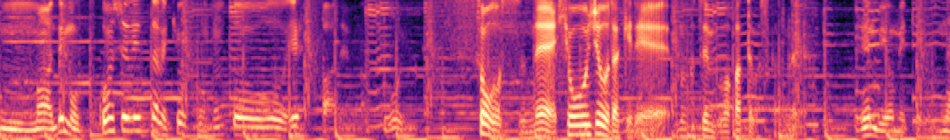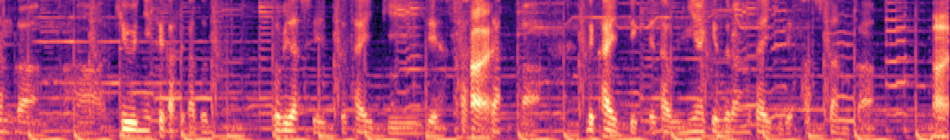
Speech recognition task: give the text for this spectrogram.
うん、まあでも今週で言ったら今日君本当エスパーだよな。すごい。そうっすね、表情だけで全部分かってますからね。全部読めてる。なんか、あー急にせかせかと飛び出していった大気で刺したのか、で帰ってきて多分にやけ面の大気で刺したのか。は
